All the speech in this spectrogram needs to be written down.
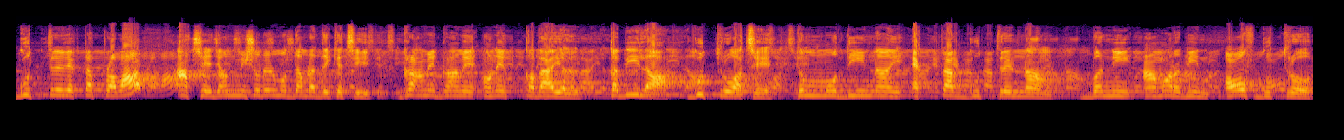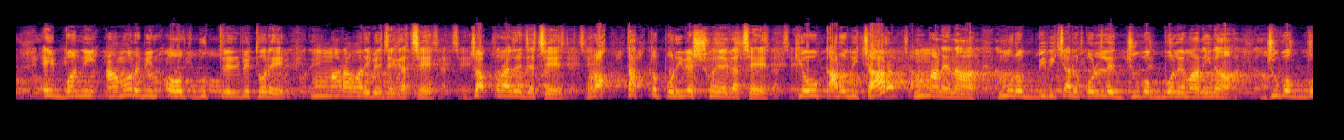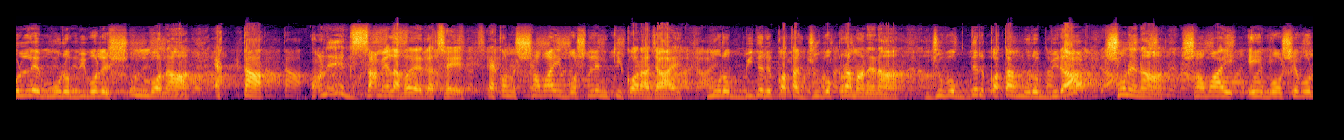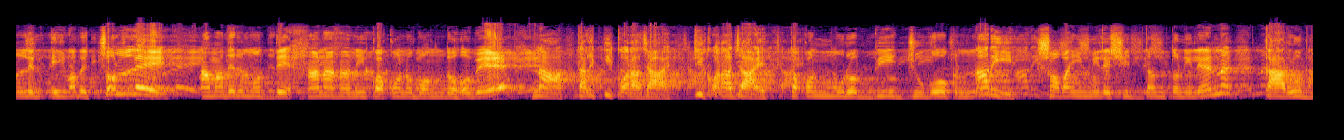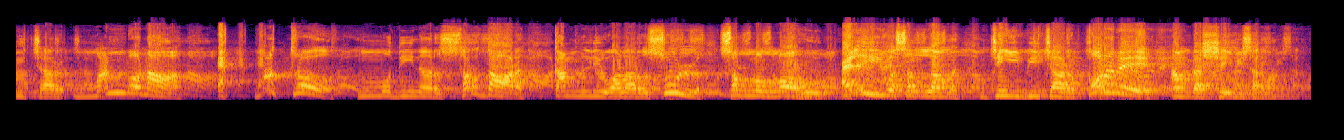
গোত্রের একটা প্রভাব আছে। যেমন মিশরের মধ্যে আমরা দেখেছি, গ্রামে গ্রামে অনেক কবায়ল, কবিলা গুত্র আছে। তো মদিনায় একটা গুত্রের নাম বনি আমর বিন অফ গুত্র। এই বনি আমর বিন অফ গুত্রের ভিতরে মারামারি বেজে গেছে চক্রা বেজেছে, রক্তাক্ত পরিবেশ হয়ে গেছে। কেউ কারও বিচার মানে না। মুরব্বী বিচার করলে যুবক বলে মানি না, যুবক বললে মুরব্বী বলে শুনব না। একটা অনেক ঝামেলা হয়ে গেছে। এখন সবাই বসলেন, কি করা যায়? মুরব্বীদের কথা যুবকরা মানে না। যুবকদের কথা মুরব্বীরা শোনে না। সবাই এই বসে বললেন, এইভাবে চললে আমাদের মধ্যে হানাহানি কখনো বন্ধ হবে না। তাহলে কি করা যায়? কি করা যায়? তখন মুরব্বী, যুবক, নারী সবাই মিলে সিদ্ধান্ত নিলেন, কারও বিচার মানব না। একমাত্র মদিনার সর্দার, কামলিওয়ালা রসুল সাল্লু আলাই ওয়াসাল্লাম যেই বিচার করবে, আমরা সেই বিচার মানব।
